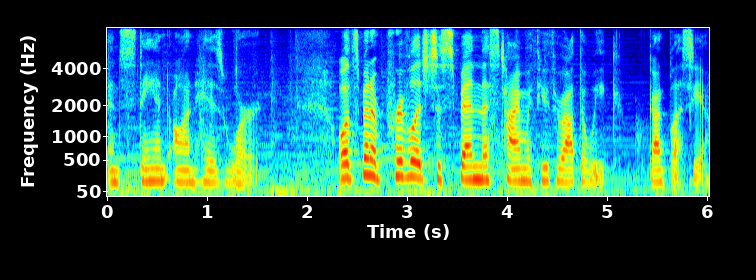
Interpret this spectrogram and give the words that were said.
and stand on His Word. Well, it's been a privilege to spend this time with you throughout the week. God bless you.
